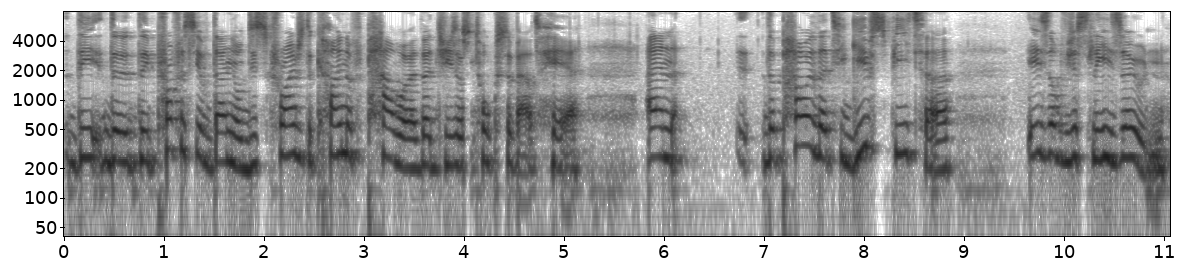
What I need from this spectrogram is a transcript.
The, the, the prophecy of Daniel describes the kind of power that Jesus talks about here. And the power that he gives Peter is obviously his own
